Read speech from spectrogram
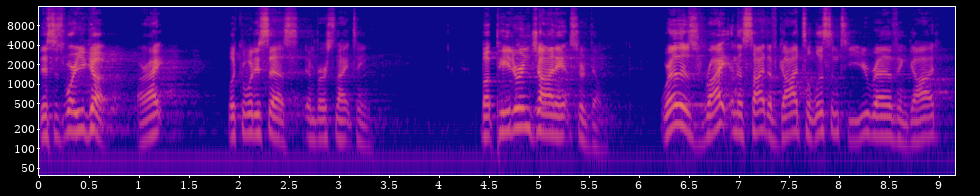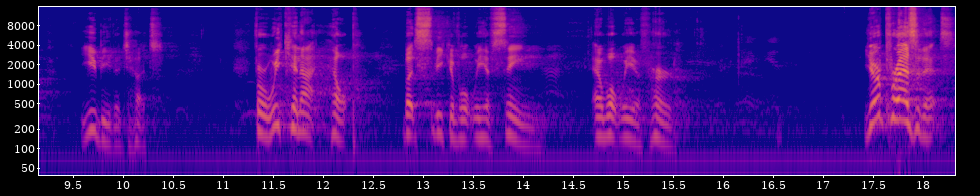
this is where you go, all right? Look at what he says in verse 19. But Peter and John answered them, Whether it is right in the sight of God to listen to you rather than God, you be the judge. For we cannot help but speak of what we have seen and what we have heard. Your president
